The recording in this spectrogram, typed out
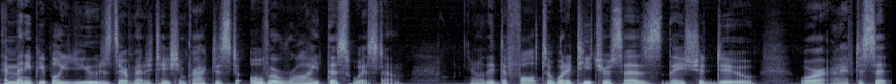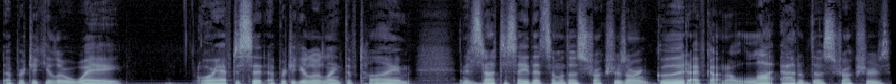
And many people use their meditation practice to override this wisdom. You know, they default to what a teacher says they should do, or I have to sit a particular way, or I have to sit a particular length of time. And it's not to say that some of those structures aren't good. I've gotten a lot out of those structures,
